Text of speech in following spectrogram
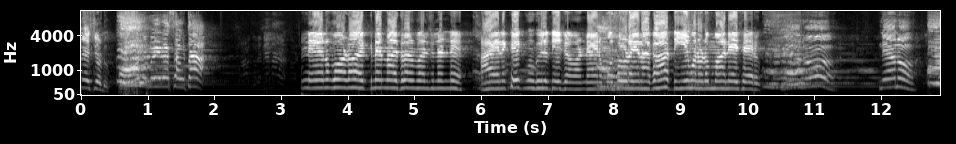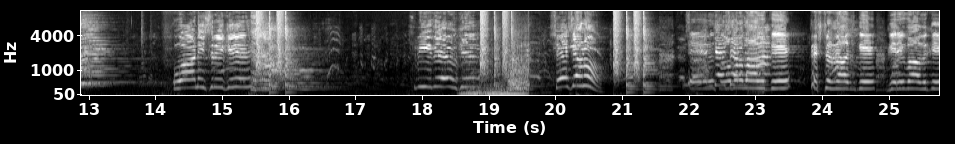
మానేశాడు. నేను కూడా అగ్నినాథరాల మనుషులండి. ఆయనకే గుబిలు తీసామండి ఆయన ముసోడైనాక తీయమనడం మానేశారు. నేను వాణిశ్రీకి శ్రీదేవికి చేశాను. బాబుకి కృష్ణరాజుకి గిరిబాబుకి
